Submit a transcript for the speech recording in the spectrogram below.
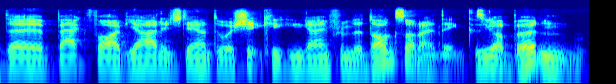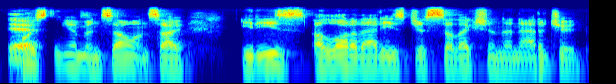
the back five yardage down to a shit kicking game from the dogs. I don't think because you got Burton Yeah. hosting them and so on. So it is a lot of that is just selection and attitude.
